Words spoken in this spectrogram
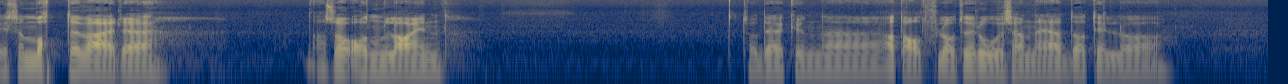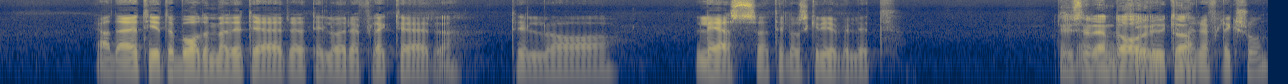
Liksom måtte være Altså online. Så det å kunne At alt får lov til å roe seg ned og til å Ja, det er tid til både å meditere, til å reflektere, til å lese, til å skrive litt. Hvis det er en dag ute? med refleksjon.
